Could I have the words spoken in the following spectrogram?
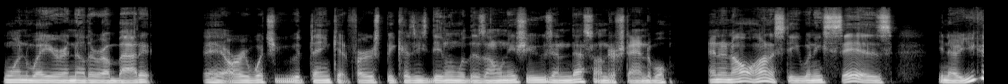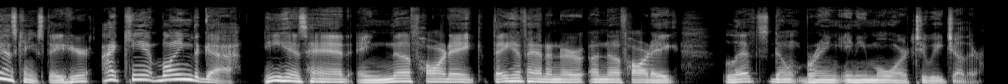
one way or another about it eh, or what you would think at first because he's dealing with his own issues. And that's understandable. And in all honesty, when he says, you know, you guys can't stay here, I can't blame the guy. He has had enough heartache. They have had enough heartache. Let's don't bring any more to each other.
